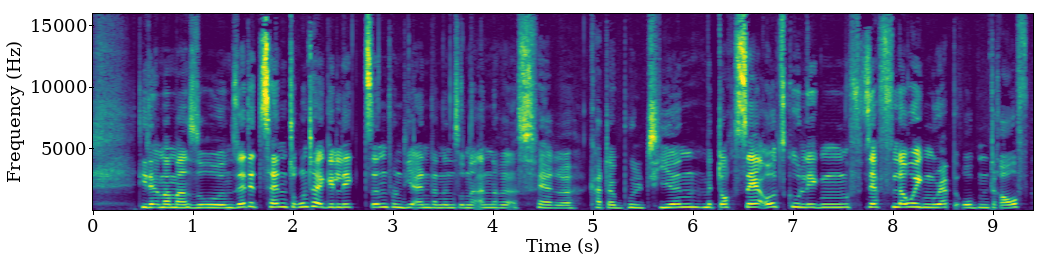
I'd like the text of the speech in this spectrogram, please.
die da immer mal so sehr dezent runtergelegt sind und die einen dann in so eine andere Sphäre katapultieren, mit doch sehr oldschooligen, sehr flowigen Rap obendrauf.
